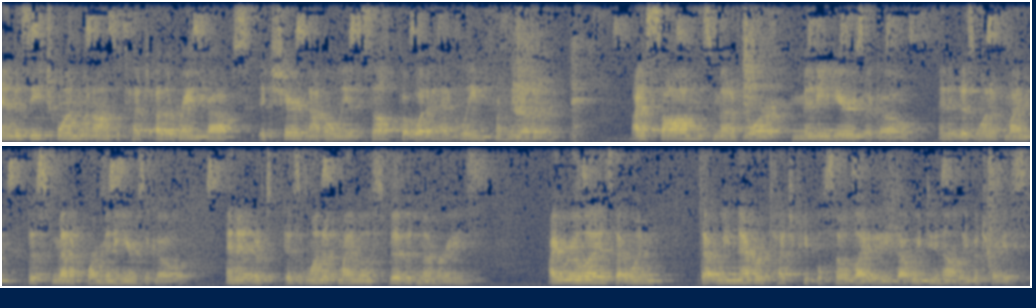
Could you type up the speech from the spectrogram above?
And as each one went on to touch other raindrops, it shared not only itself but what it had gleaned from the other. I saw his metaphor many years ago, and it is one of my, this metaphor many years ago, and it is one of my most vivid memories. I realized that when, that we never touch people so lightly that we do not leave a trace.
